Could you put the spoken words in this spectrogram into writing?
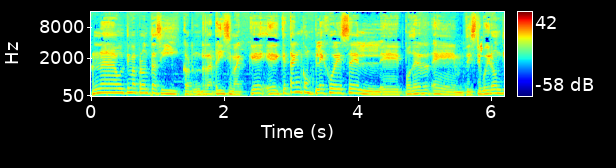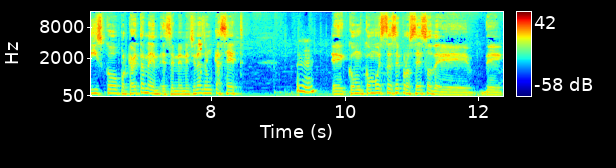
Una última pregunta así, rapidísima. ¿Qué, eh, ¿Qué, tan complejo es el eh, poder eh, distribuir un disco? Porque ahorita me, se me mencionas de un cassette. ¿Cómo, ¿cómo, está ese proceso de, de,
